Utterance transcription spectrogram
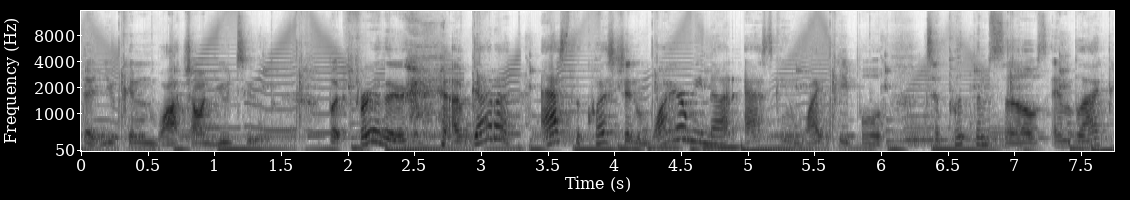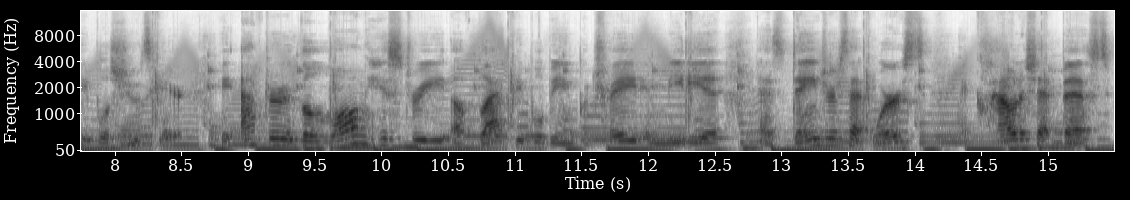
that you can watch on YouTube. But further, I've gotta ask the question, why are we not asking white people to put themselves in black people's shoes here? After the long history of black people being portrayed in media as dangerous at worst and clownish at best,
